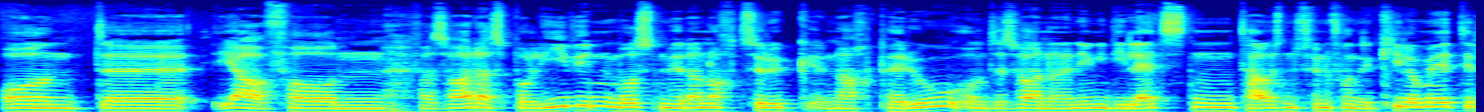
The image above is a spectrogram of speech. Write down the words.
Und äh, ja, von, was war das, Bolivien mussten wir dann noch zurück nach Peru und das waren dann irgendwie die letzten 1500 Kilometer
